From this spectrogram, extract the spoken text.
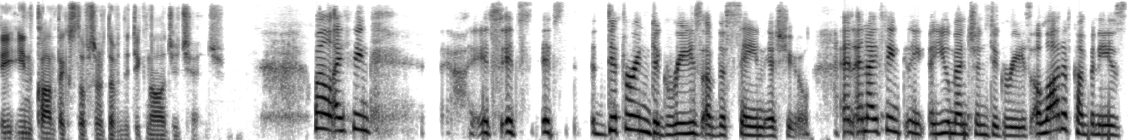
in context of sort of the technology change? Well, I think it's it's it's differing degrees of the same issue. And and i think you mentioned degrees. A lot of companies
